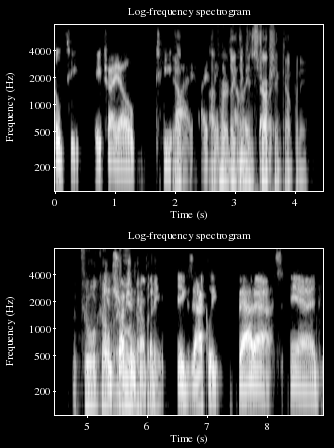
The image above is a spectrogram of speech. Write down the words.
Hilti, H I L T I. I I've heard like the they spell it. construction company. The tool company. construction Tool company. company. Exactly. Badass. And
